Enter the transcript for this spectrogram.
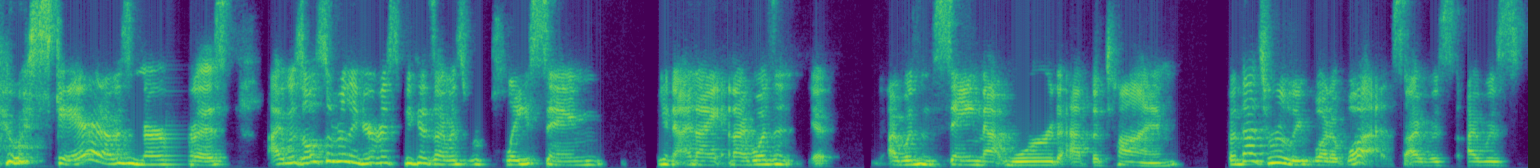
I was scared. I was nervous. I was also really nervous because I was replacing, you know, and I and I wasn't I wasn't saying that word at the time, but that's really what it was. I was I was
